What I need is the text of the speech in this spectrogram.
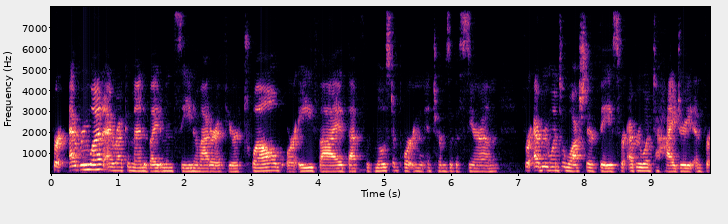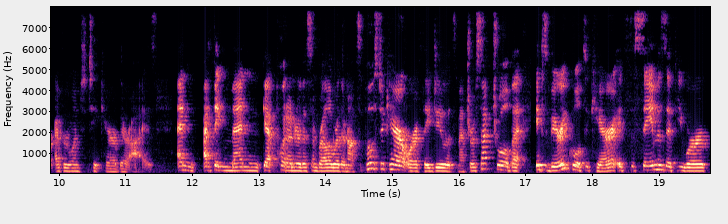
for everyone, I recommend vitamin C no matter if you're 12 or 85. That's the most important in terms of a serum for everyone to wash their face, for everyone to hydrate, and for everyone to take care of their eyes. And I think men get put under this umbrella where they're not supposed to care, or if they do, it's metrosexual. But it's very cool to care. It's the same as if you were,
